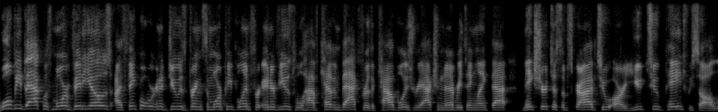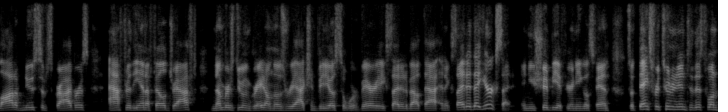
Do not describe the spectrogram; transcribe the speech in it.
We'll be back with more videos. I think what we're going to do is bring some more people in for interviews. We'll have Kevin back for the Cowboys reaction and everything like that. Make sure to subscribe to our YouTube page. We saw a lot of new subscribers after the NFL draft. Numbers doing great on those reaction videos. So we're very excited about that and excited that you're excited. And you should be if you're an Eagles fan. So thanks for tuning into this one.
